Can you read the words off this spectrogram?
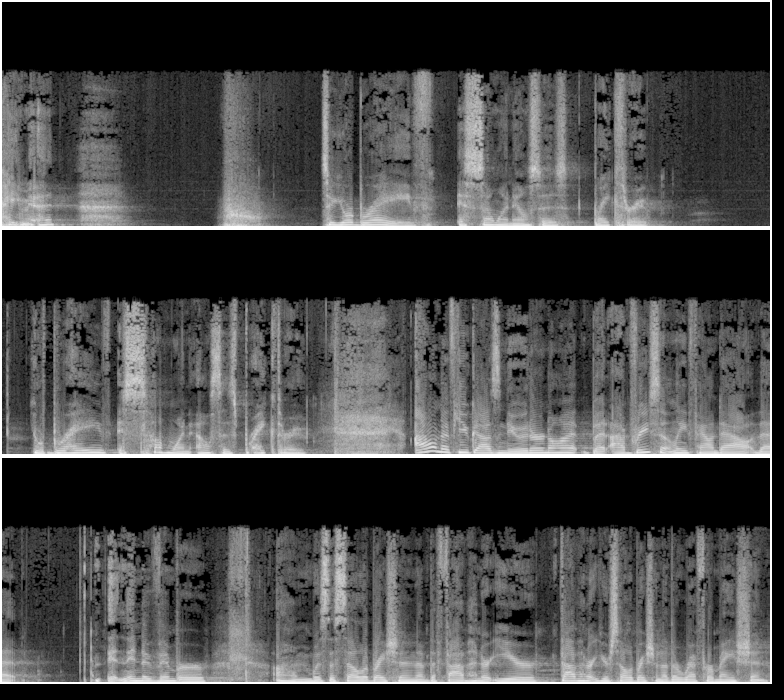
Amen. So your brave is someone else's breakthrough. Your brave is someone else's breakthrough. I don't know if you guys knew it or not, but I've recently found out that in, in November um, was the celebration of the 500 year 500 year celebration of the Reformation.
